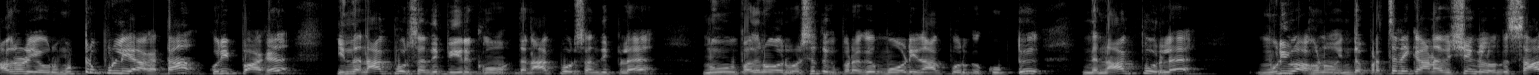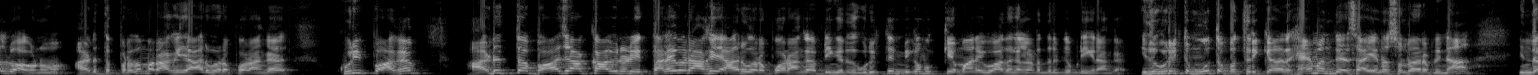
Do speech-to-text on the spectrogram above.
அதனுடைய ஒரு முற்றுப்புள்ளியாகத்தான் குறிப்பாக இந்த நாக்பூர் சந்திப்பு இருக்கும். இந்த நாக்பூர் சந்திப்பில் நூ பதினோரு வருஷத்துக்கு பிறகு மோடி நாக்பூருக்கு கூப்பிட்டு இந்த நாக்பூரில் முடிவாகணும். இந்த பிரச்சனைக்கான விஷயங்கள் வந்து சால்வ் ஆகணும். அடுத்த பிரதமராக யார் வர குறிப்பாக அடுத்த பாஜகவினுடைய தலைவராக யார் வர போறாங்க அப்படிங்கிறது குறித்து மிக முக்கியமான விவாதங்கள் நடந்திருக்கு அப்படிங்கிறாங்க. இது குறித்து மூத்த பத்திரிகையாளர் ஹேமந்த் தேசாய் என்ன சொல்றாரு அப்படின்னா இந்த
